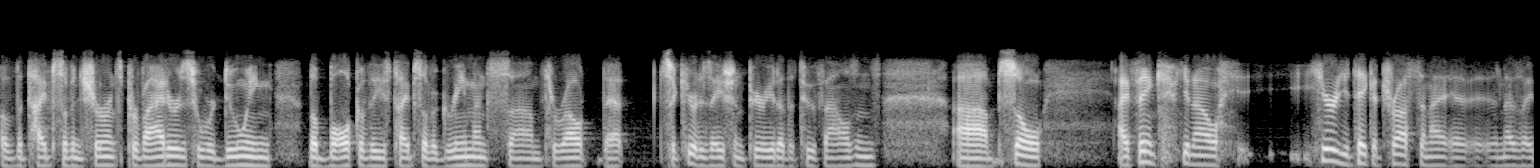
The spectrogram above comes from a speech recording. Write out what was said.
of the types of insurance providers who were doing the bulk of these types of agreements um, throughout that securitization period of the 2000s. Uh, so I think you know here you take a trust, and I and as I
